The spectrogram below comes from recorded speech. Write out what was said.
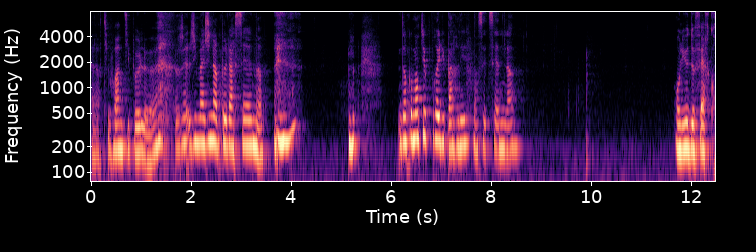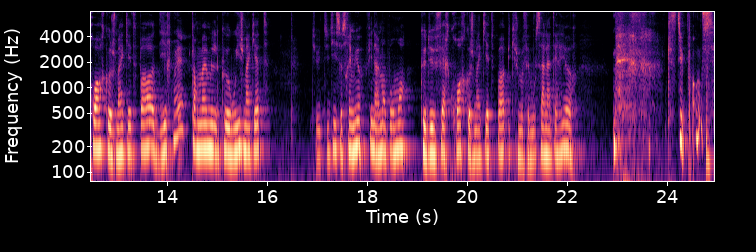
Alors, tu vois un petit peu le. Je- J'imagine un peu la scène. Donc comment tu pourrais lui parler dans cette scène-là? Au lieu de faire croire que je m'inquiète pas, dire Ouais. quand même que oui, je m'inquiète. Tu, tu dis, ce serait mieux finalement pour moi que de faire croire que je m'inquiète pas puis que je me fais mousser à l'intérieur. Qu'est-ce que tu penses?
